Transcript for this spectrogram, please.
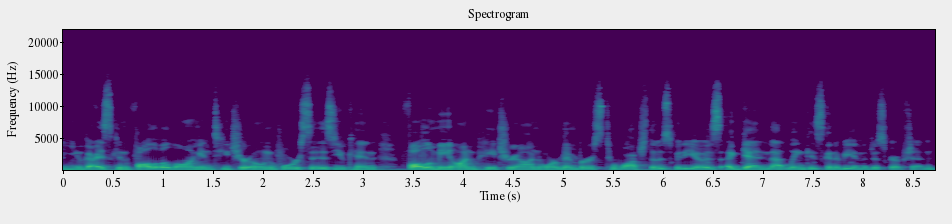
You guys can follow along and teach your own horses. You can follow me on Patreon or members to watch those videos. Again, that link is going to be in the description.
